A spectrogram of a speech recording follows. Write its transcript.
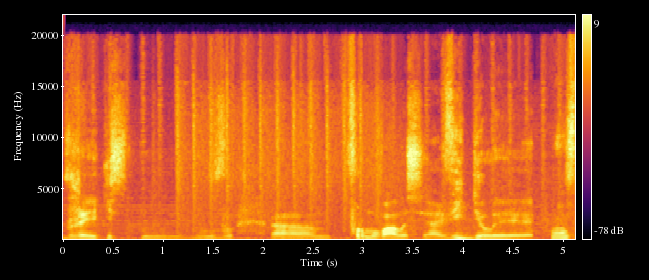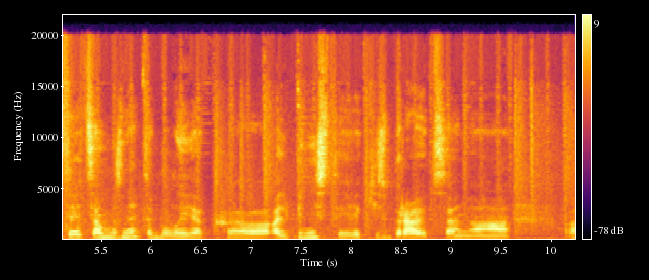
вже якісь е, формувалися відділи, Мені здається, ми знаєте, були як е, альпіністи, які збираються на е,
